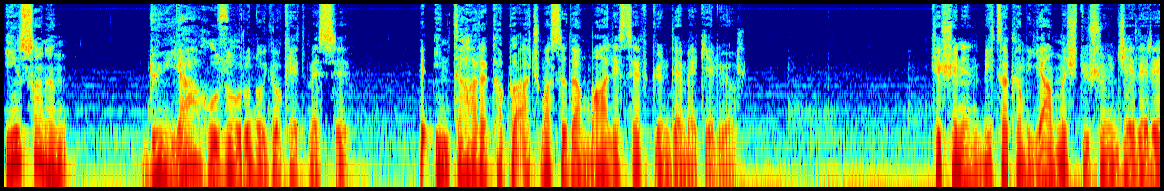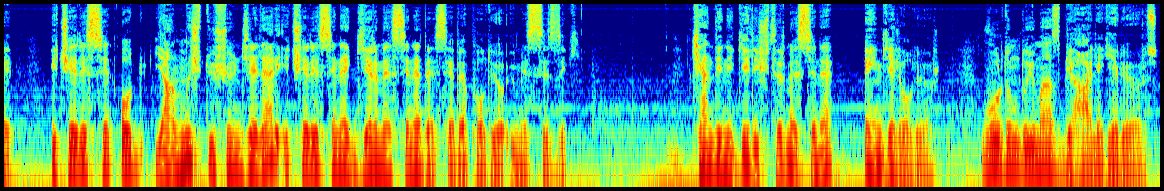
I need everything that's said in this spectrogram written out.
İnsanın dünya huzurunu yok etmesi ve intihara kapı açması da maalesef gündeme geliyor. Kişinin bir takım yanlış düşünceleri içerisin o yanlış düşünceler içerisine girmesine de sebep oluyor ümitsizlik. Kendini geliştirmesine engel oluyor. Vurdum duymaz bir hale geliyoruz.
